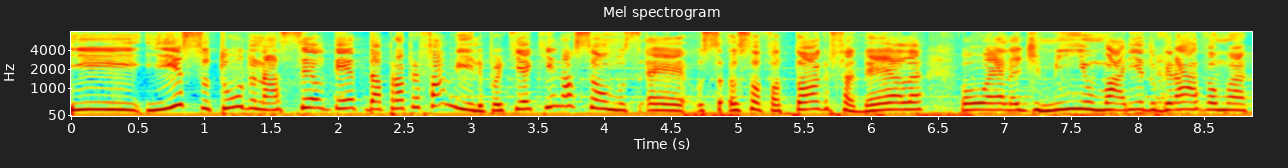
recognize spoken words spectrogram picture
E, e, isso tudo nasceu dentro da própria família, porque aqui nós somos, é, eu sou fotógrafa dela, ou ela é de mim, o marido grava uma,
